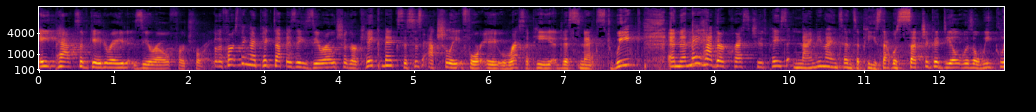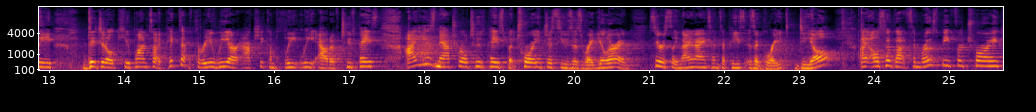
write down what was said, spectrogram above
eight packs of Gatorade Zero for Troy. So the first thing I picked up is a zero sugar cake mix. This is actually for a recipe this next week. And then they had their Crest toothpaste, 99 cents a piece. That was such a good deal. It was a weekly digital coupon. So I picked up three. We are actually completely out of toothpaste. I use natural toothpaste, but Troy just uses regular. And seriously, 99 cents a piece is a great deal. I also got some roast beef for Troy.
